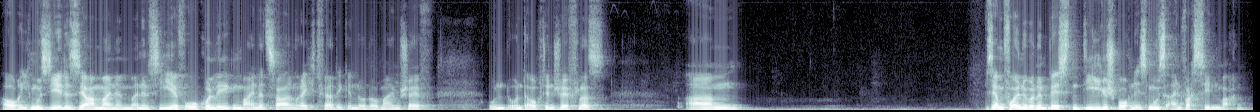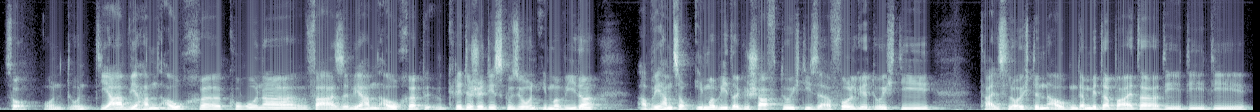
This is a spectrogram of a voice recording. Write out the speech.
auch ich muss jedes Jahr meinem, meinem CFO-Kollegen meine Zahlen rechtfertigen oder meinem Chef und, und auch den Cheflers. Ähm, Sie haben vorhin über den besten Deal gesprochen. Es muss einfach Sinn machen. So. Und, und ja, wir haben auch äh, Corona-Phase, wir haben auch äh, kritische Diskussionen immer wieder. Aber wir haben es auch immer wieder geschafft, durch diese Erfolge, durch die teils leuchtenden Augen der Mitarbeiter, die, die, die,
